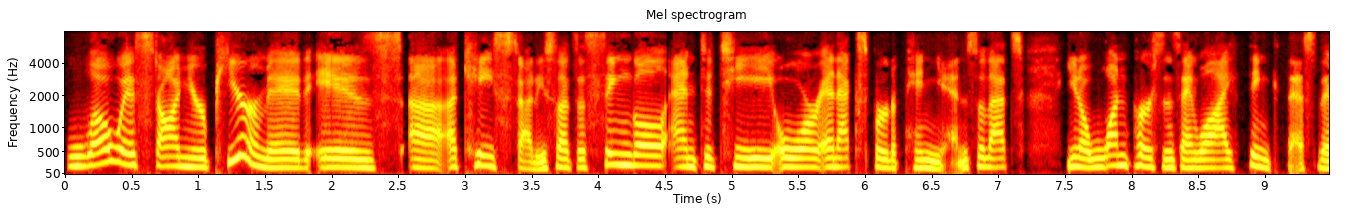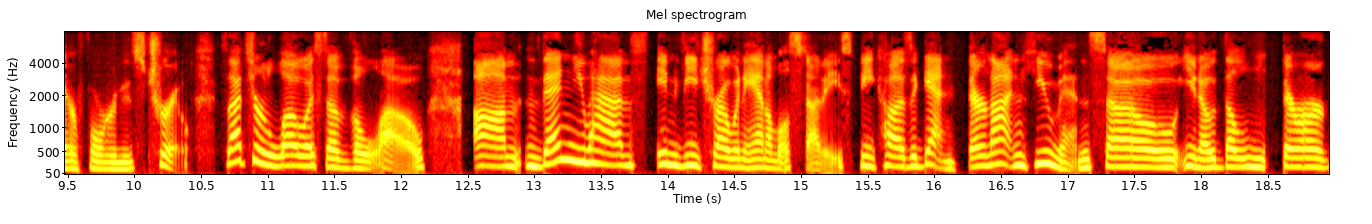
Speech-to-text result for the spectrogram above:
lowest on your pyramid is uh, a case study. So that's a single entity or an expert opinion. So that's, you know, one person saying, well, I think this, therefore it is true. So that's your lowest of the low. Um, then you have in vitro and animal studies because, again, they're not in humans. So, you know, the there are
